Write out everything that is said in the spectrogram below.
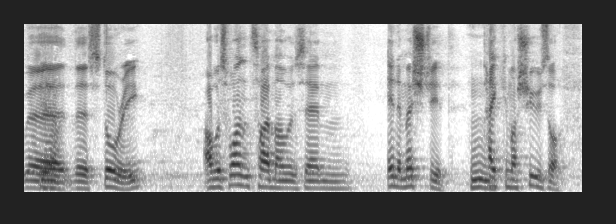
Yeah. the story, I was one time I was um, in a masjid Hmm. taking my shoes off,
